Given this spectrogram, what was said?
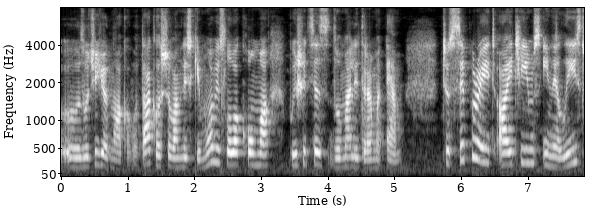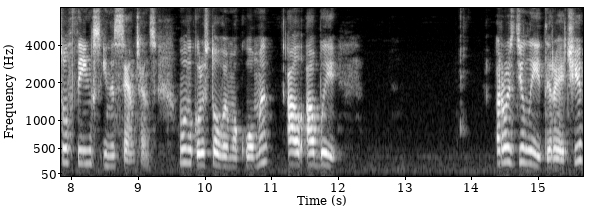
е, звучить однаково. Так, лише в англійській мові слово кома пишеться з двома літерами М. To separate items in a list of things in a sentence. Ми використовуємо коми, аби розділити речі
